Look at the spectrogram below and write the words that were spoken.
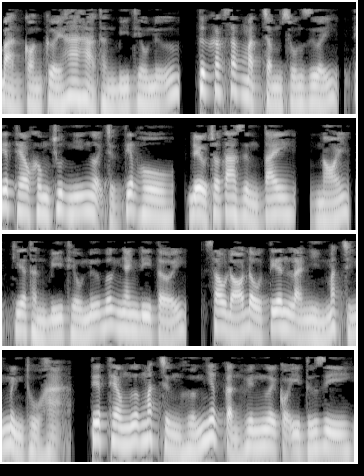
bản còn cười ha hả thần bí thiếu nữ, tức khắc sắc mặt trầm xuống dưới, tiếp theo không chút nghĩ ngợi trực tiếp hô, đều cho ta dừng tay, nói, kia thần bí thiếu nữ bước nhanh đi tới, sau đó đầu tiên là nhìn mắt chính mình thủ hạ, tiếp theo ngước mắt chừng hướng nhiếp cẩn huyên ngươi có ý tứ gì,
